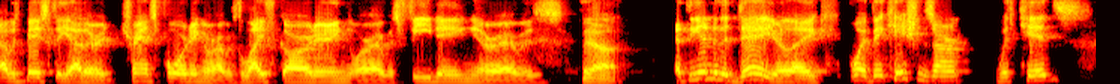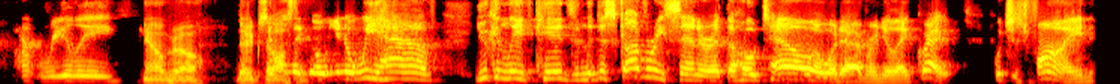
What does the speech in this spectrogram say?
I was basically either transporting, or I was lifeguarding, or I was feeding, or I was." Yeah. At the end of the day, you're like, "Boy, vacations aren't with kids aren't really." No, bro. They're then they go, you know, we have. You can leave kids in the Discovery Center at the hotel or whatever, and you're like, great, which is fine,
